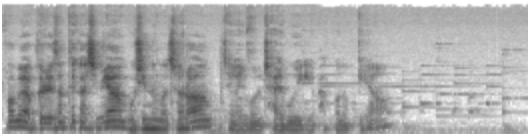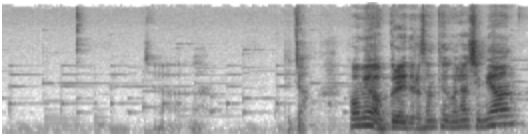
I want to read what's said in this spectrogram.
펌웨어 업그레이드 선택하시면 보시는 것처럼 제가 이걸 잘 보이게 바꿔 놓을게요. 자, 됐죠. 펌웨어 업그레이드를 선택을 하시면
